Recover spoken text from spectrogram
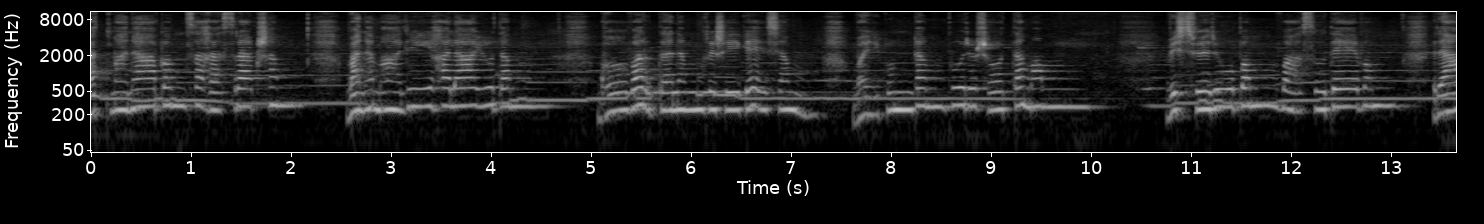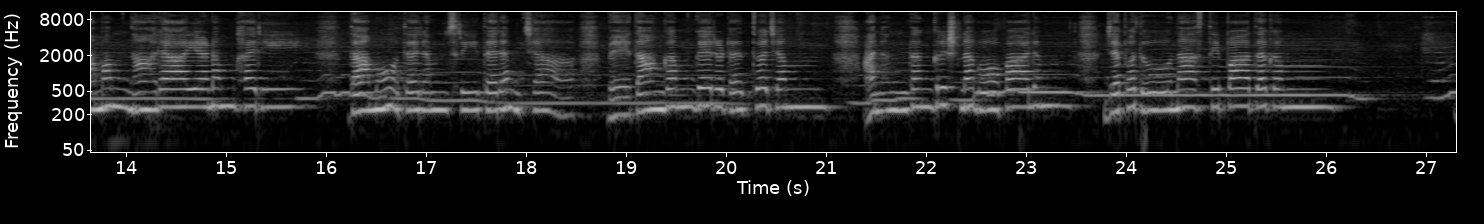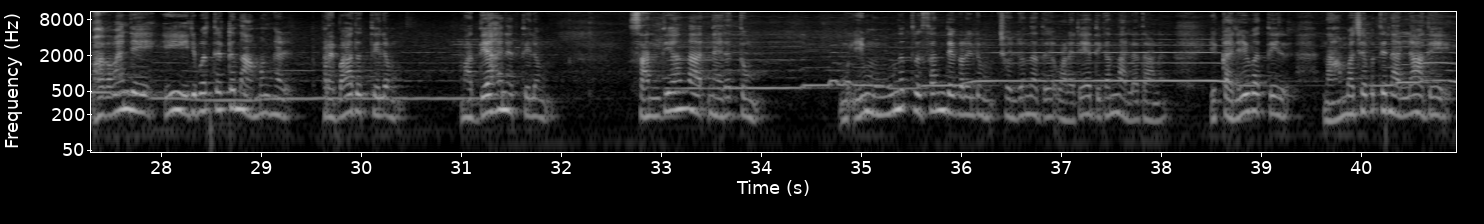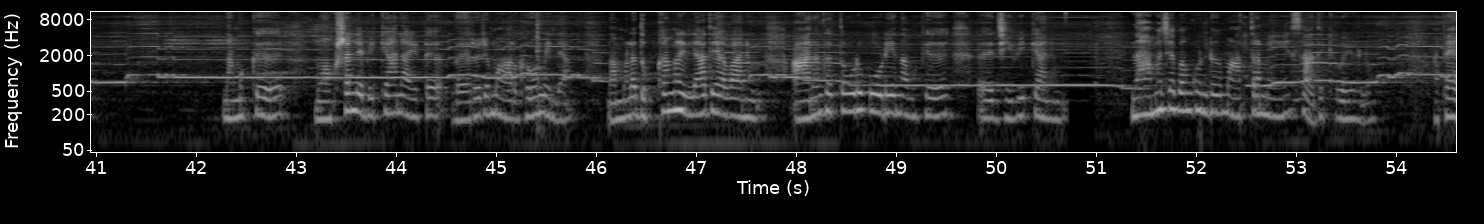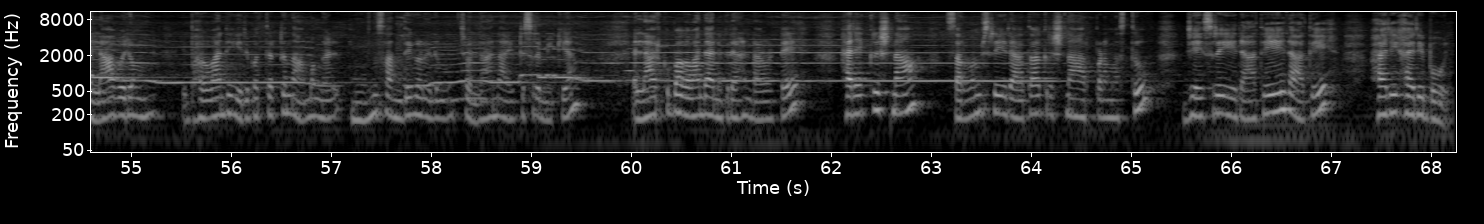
പത്മനാഭം സഹസ്രാക്ഷം വനമാലി ഹലായുധം. ഗോവർദ്ധനം ഋഷികേശം വൈകുണ്ഠം പുരുഷോത്തമം. വിശ്വരൂപം വാസുദേവം രാമം നാരായണം ഹരി ദാമോദരം ശ്രീധരം ച വേദാംഗം ഗരുഡധ്വജം അനന്തം കൃഷ്ണഗോപാലം ജപതോ നാസ്തി പാതകം ഭഗവാന്റെ ഈ ഇരുപത്തെട്ട് നാമങ്ങൾ പ്രഭാതത്തിലും മധ്യാഹ്നത്തിലും സന്ധ്യാ നേരത്തും ഈ മൂന്ന് ത്രിസന്ധ്യകളിലും ചൊല്ലുന്നത് വളരെയധികം നല്ലതാണ്. ഈ കലിയുഗത്തിൽ നാമജപത്തിനല്ലാതെ നമുക്ക് മോക്ഷം ലഭിക്കാനായിട്ട് വേറൊരു മാർഗവുമില്ല. നമ്മളെ ദുഃഖങ്ങളില്ലാതെയാവാനും ആനന്ദത്തോടു കൂടി നമുക്ക് ജീവിക്കാനും നാമജപം കൊണ്ട് മാത്രമേ സാധിക്കുകയുള്ളൂ. അപ്പോൾ എല്ലാവരും ഭഗവാന്റെ ഇരുപത്തെട്ട് നാമങ്ങൾ മൂന്ന് സന്ധ്യകളിലും ചൊല്ലാനായിട്ട് ശ്രമിക്കുക. എല്ലാവർക്കും ഭഗവാന്റെ അനുഗ്രഹം ഉണ്ടാവട്ടെ. ഹരേ കൃഷ്ണ. സർവം ശ്രീ രാധാകൃഷ്ണ അർപ്പണമസ്തു. ജയ ശ്രീ രാധേ രാധേ. ഹരി ഹരി ബോൽ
